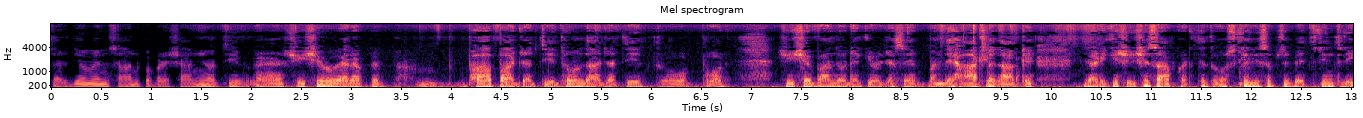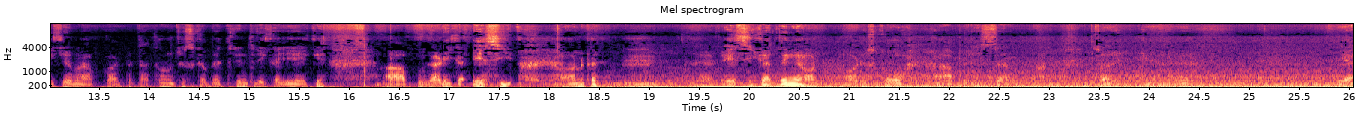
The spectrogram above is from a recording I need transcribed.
सर्दियों में इंसान को परेशानी होती है शीशे वगैरह पे भाप आ जाती है धुंध आ जाती है तो बहुत शीशे बंद होने की वजह से बंदे हाथ लगा के गाड़ी के शीशे साफ़ करते तो उसके लिए सबसे बेहतरीन तरीके मैं आपको आज बताता हूँ। जिसका बेहतरीन तरीका ये है कि आप गाड़ी का एसी ऑन कर एसी कर देंगे ऑन और इसको आप इस सॉरी या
